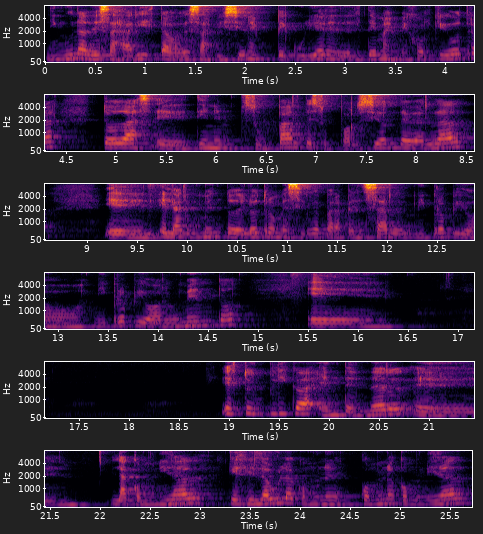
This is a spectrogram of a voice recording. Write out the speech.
Ninguna de esas aristas o de esas visiones peculiares del tema es mejor que otra. Todas eh, tienen su parte, su porción de verdad el, argumento del otro me sirve para pensar mi propio, mi propio argumento. Esto implica entender eh, la comunidad que es el aula como una, como una comunidad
